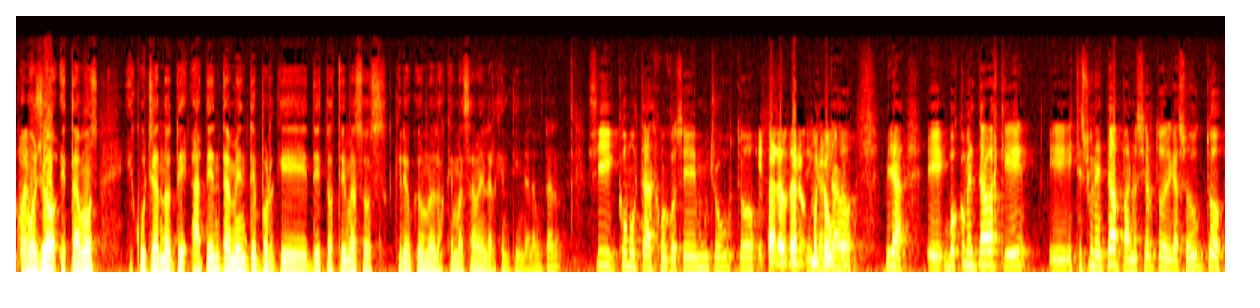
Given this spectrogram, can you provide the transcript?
como yo, estamos escuchándote atentamente porque de estos temas sos creo que uno de los que más sabe en la Argentina, Lautaro. Sí, ¿cómo estás, Juan José? Mucho gusto. ¿Qué tal, Lautaro? Mucho gusto. Mira, eh, vos comentabas que eh, esta es una etapa, ¿no es cierto?, del gasoducto.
